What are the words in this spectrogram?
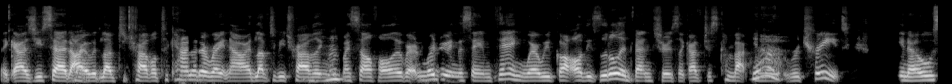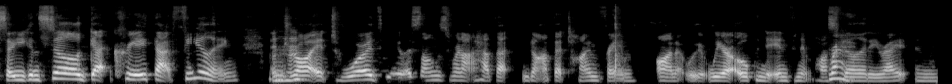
like, as you said, I would love to travel to Canada right now. I'd love to be traveling mm-hmm. with myself all over. And we're doing the same thing where we've got all these little adventures. Like, I've just come back from yeah. a retreat you know so you can still get create that feeling and mm-hmm. draw it towards you as long as we're not have that we don't have that time frame on it we, we are open to infinite possibility right, right? and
